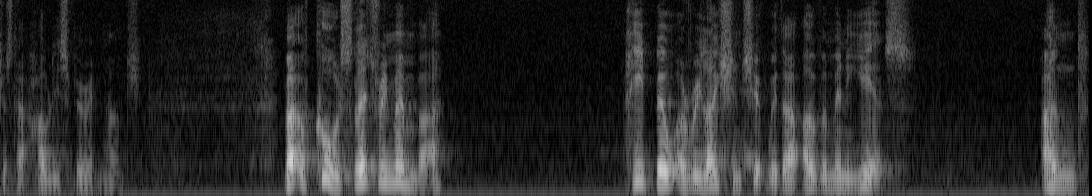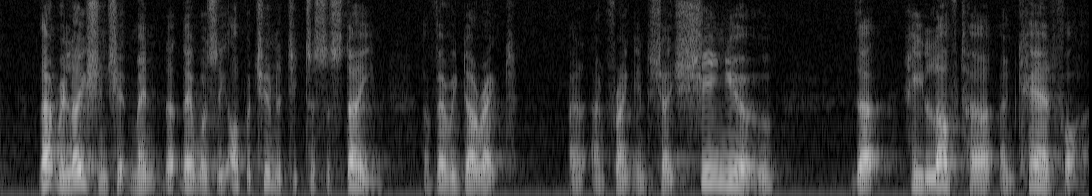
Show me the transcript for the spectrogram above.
Just that Holy Spirit nudge. But of course, let's remember, he'd built a relationship with her over many years. And that relationship meant that there was the opportunity to sustain a very direct and, and frank interchange, she knew that he loved her and cared for her.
